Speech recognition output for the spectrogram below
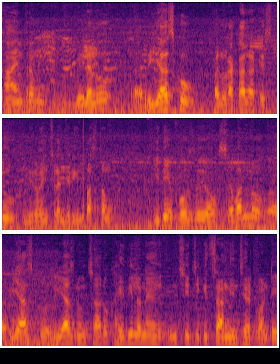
సాయంత్రం వేళలో రియాజ్కు పలు రకాల టెస్టులు నిర్వహించడం జరిగింది. ప్రస్తుతం ఇదే ఫోర్ జీరో సెవెన్లో రియాజ్కు రియాజ్ను ఉంచారు ఖైదీలనే ఉంచి చికిత్స అందించేటువంటి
